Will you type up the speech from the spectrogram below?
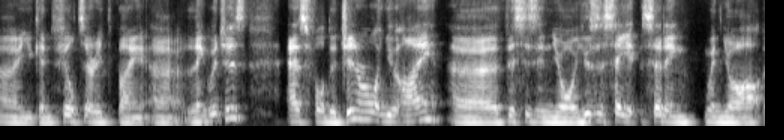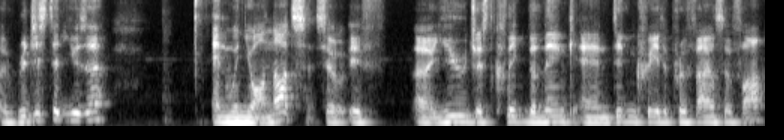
Uh, you can filter it by uh, languages. As for the general UI, uh, this is in your user setting when you're a registered user and when you are not. So if uh, you just click the link and didn't create a profile so far,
